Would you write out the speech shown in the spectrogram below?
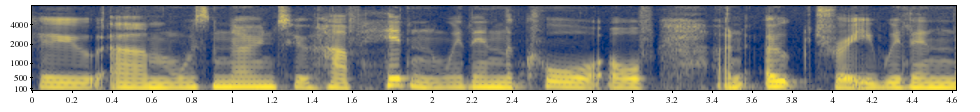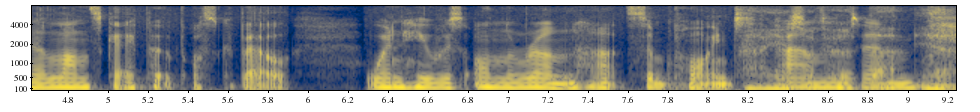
who um, was known to have hidden within the core of an oak tree within the landscape at Boscobel when he was on the run at some point. Ah, yes, I've and um, heard that, yeah.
